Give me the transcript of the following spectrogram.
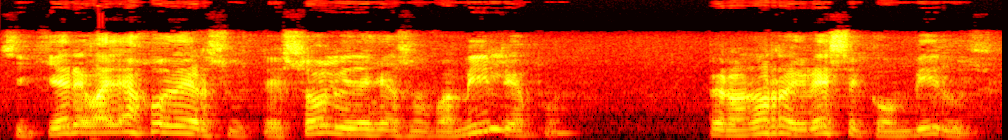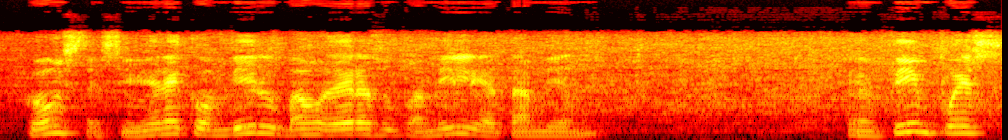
Si quiere vaya a joderse usted solo y deje a su familia, pues. pero no regrese con virus, conste, si viene con virus va a joder a su familia también. En fin, pues,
